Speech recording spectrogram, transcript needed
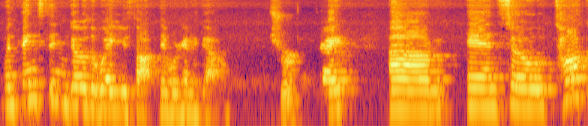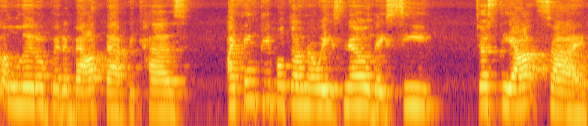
when things didn't go the way you thought they were going to go Sure. Right. Um, and so, talk a little bit about that because I think people don't always know. They see just the outside.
